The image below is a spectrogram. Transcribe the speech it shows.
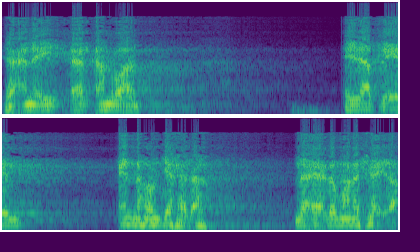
يعني الأمران. إذا قيل إنهم جهلة لا يعلمون شيئا.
